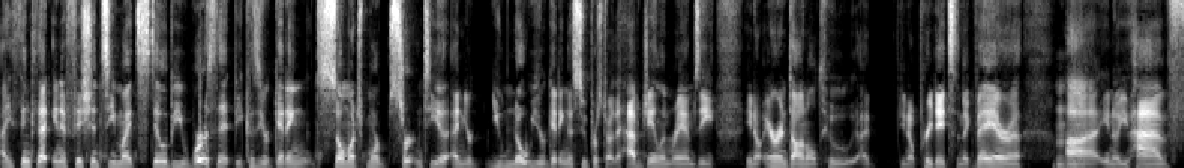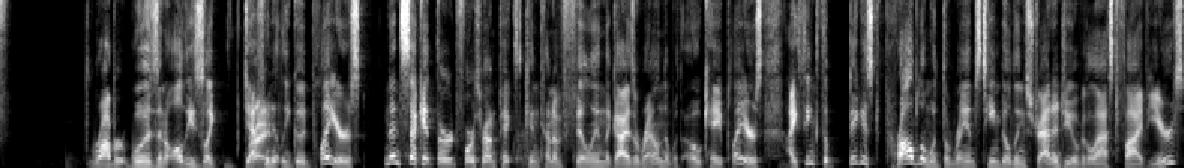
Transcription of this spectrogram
I think that inefficiency might still be worth it because you're getting so much more certainty, and you're you know you're getting a superstar. They have Jalen Ramsey, you know Aaron Donald, who uh, you know predates the McVay era. Mm-hmm. Uh, you know you have Robert Woods and all these like definitely right. good players. And then second, third, fourth round picks can kind of fill in the guys around them with okay players. I think the biggest problem with the Rams team building strategy over the last five years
